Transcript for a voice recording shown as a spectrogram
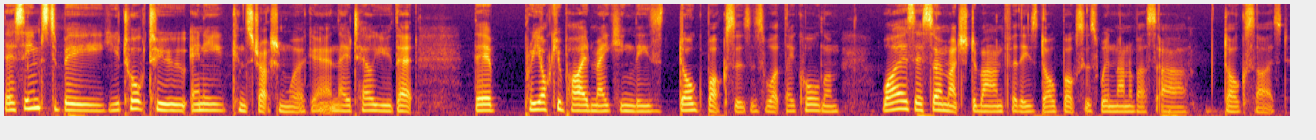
there seems to be, you talk to any construction worker and they tell you that they're preoccupied making these dog boxes, is what they call them. Why is there so much demand for these dog boxes when none of us are dog sized?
